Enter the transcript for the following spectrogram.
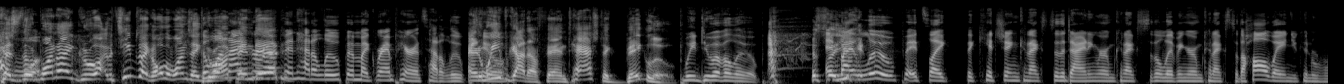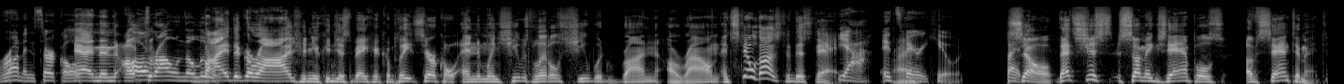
Because the one I grew up, it seems like all the ones I the grew one up I in grew did. up in had a loop, and my grandparents had a loop. and too. we've got a fantastic big loop. we do have a loop, So and by can- loop, it's like the kitchen connects to the dining room, connects to the living room, connects to the hallway, and you can run in circles and then around the loop. by the garage, and you can just make a complete circle. And when she was little, she would run around, and still does to this day. yeah, it's Right. very cute. But so that's just some examples of sentiment,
